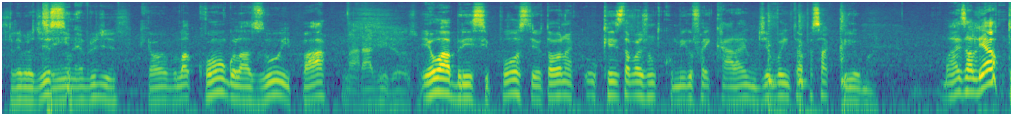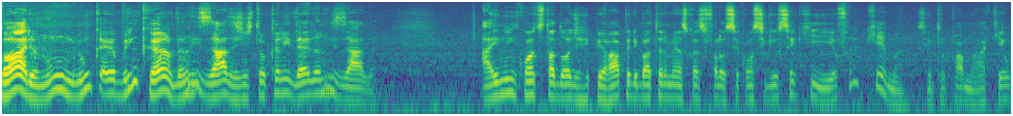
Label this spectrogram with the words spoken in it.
Você lembra disso? Sim, lembro disso. Que é o Congo, Lazu e pá. Maravilhoso. Eu abri esse pôster, eu tava na- o Casey tava junto comigo, eu falei, caralho, um dia eu vou entrar pra essa crio, mano. Mas aleatório, nun- nunca, eu brincando, dando risada, a gente trocando ideia, dando risada. Aí no encontro estadual de hip hop, ele bateu nas minhas costas e falou, você conseguiu, você queria. Eu falei, o que, mano? Você entrou pra MAC, eu...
